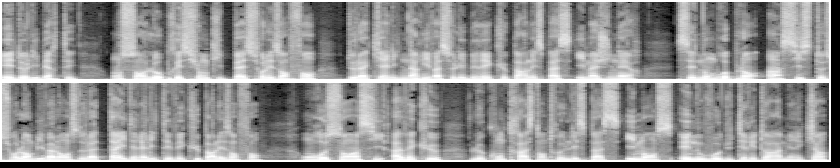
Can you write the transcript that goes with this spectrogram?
et de liberté. On sent l'oppression qui pèse sur les enfants, de laquelle ils n'arrivent à se libérer que par l'espace imaginaire. Ces nombreux plans insistent sur l'ambivalence de la taille des réalités vécues par les enfants. On ressent ainsi avec eux le contraste entre l'espace immense et nouveau du territoire américain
